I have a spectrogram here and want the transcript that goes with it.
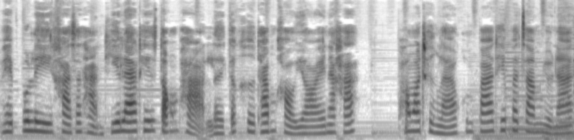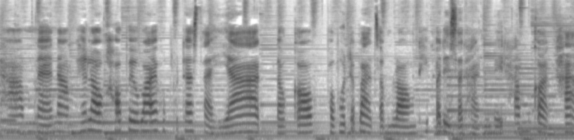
เพชรบุรีค่ะ สถานที่แรกที่ต้องผ่านเลยก็คือถ้ำเขาย้อยนะคะ พอมาถึงแล้วคุณป้าที่ประจำอยู่หน้าถ้ำแนะนำให้เราเข้าไปไหว้พระพุทธสายญาติ แล้วก็พระพุทธบาทจำลองที่ประดิษฐานอยู่ในถ้ำก่อนค่ะ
